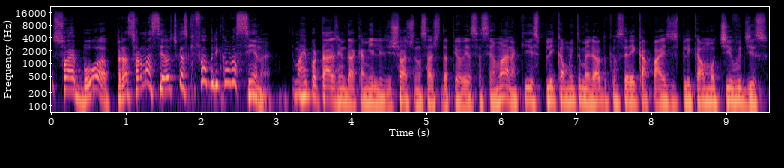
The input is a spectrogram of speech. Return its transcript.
só é boa para as farmacêuticas que fabricam vacina. Tem uma reportagem da Camille Lichotti no site da Piauí essa semana que explica muito melhor do que eu serei capaz de explicar o motivo disso.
